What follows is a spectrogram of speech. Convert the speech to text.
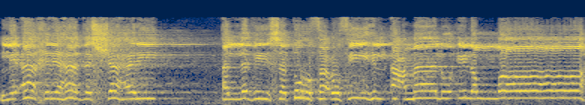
لآخر هذا الشهر الذي سترفع فيه الأعمال إلى الله.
